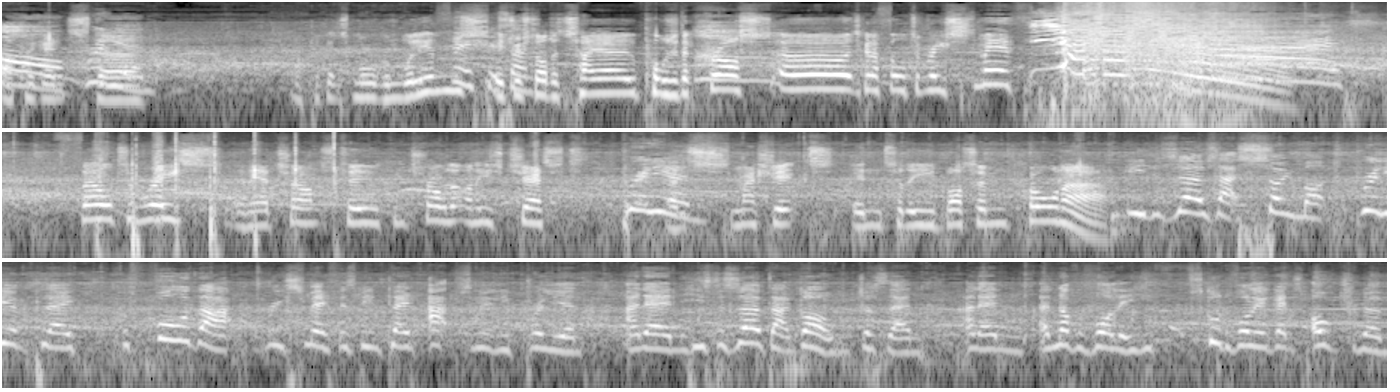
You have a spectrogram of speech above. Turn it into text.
Up Oh, against uh. Up against Morgan Williams. Idris son. Odutayo pulls it across. oh, it's going to fall to Reece Smith. Yes! Fell to Reece, and he had a chance to control it on his chest Brilliant. and Brilliant. smash it into the bottom corner. He deserves that so much. Brilliant play. Before that, Reece Smith has been playing absolutely brilliant, and then he's deserved that goal just then. And then another volley. He scored a volley against Altrincham.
